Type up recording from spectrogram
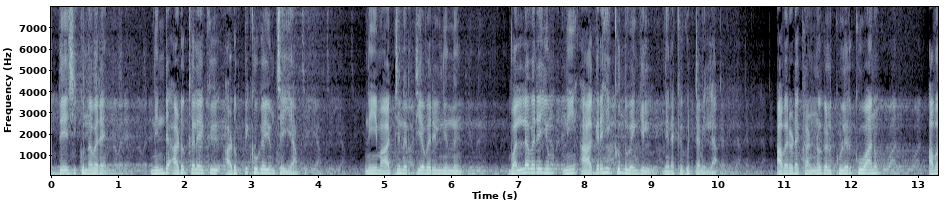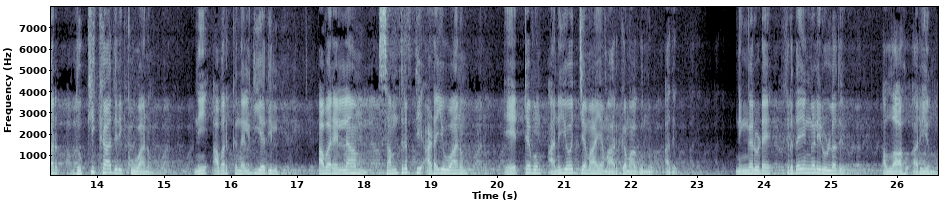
ഉദ്ദേശിക്കുന്നവരെ നിന്റെ അടുക്കലേക്ക് അടുപ്പിക്കുകയും ചെയ്യാം നീ മാറ്റി നിർത്തിയവരിൽ നിന്ന് വല്ലവരെയും നീ ആഗ്രഹിക്കുന്നുവെങ്കിൽ നിനക്ക് കുറ്റമില്ല അവരുടെ കണ്ണുകൾ കുളിർക്കുവാനും അവർ ദുഃഖിക്കാതിരിക്കുവാനും നീ അവർക്ക് നൽകിയതിൽ അവരെല്ലാം സംതൃപ്തി അടയുവാനും ഏറ്റവും അനുയോജ്യമായ മാർഗമാകുന്നു അത് നിങ്ങളുടെ ഹൃദയങ്ങളിലുള്ളത് അള്ളാഹു അറിയുന്നു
